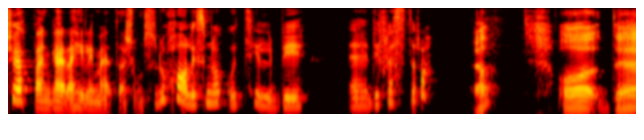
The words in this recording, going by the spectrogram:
kjøpe en guided healing-meditasjon. Så du har liksom noe å tilby eh, de fleste, da. Ja. Og det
